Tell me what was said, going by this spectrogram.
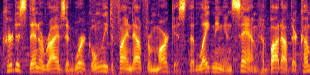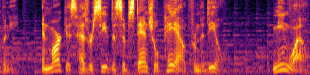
Curtis then arrives at work only to find out from Marcus that Lightning and Sam have bought out their company, and Marcus has received a substantial payout from the deal. Meanwhile,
